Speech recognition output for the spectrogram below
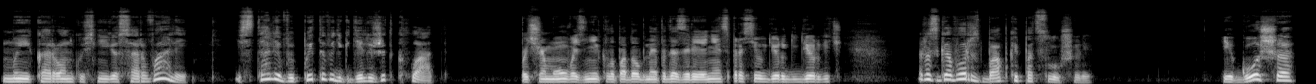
Мы коронку с нее сорвали и стали выпытывать, где лежит клад. «Почему возникло подобное подозрение?» — спросил Георгий Георгиевич. Разговор с бабкой подслушали. И Гоша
